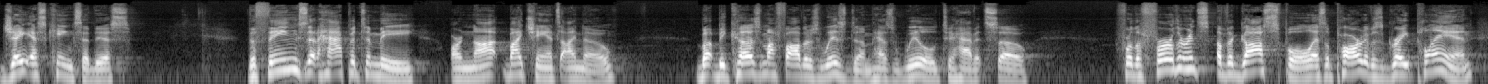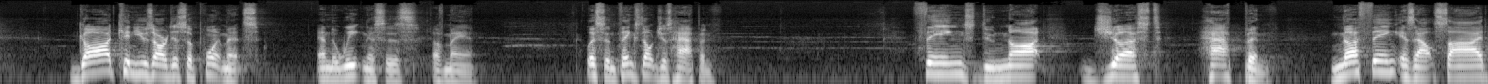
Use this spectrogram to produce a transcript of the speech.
J.S. King said this The things that happen to me are not by chance, I know, but because my Father's wisdom has willed to have it so for the furtherance of the gospel as a part of his great plan, God can use our disappointments and the weaknesses of man. Listen, things don't just happen. Things do not just happen. Nothing is outside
